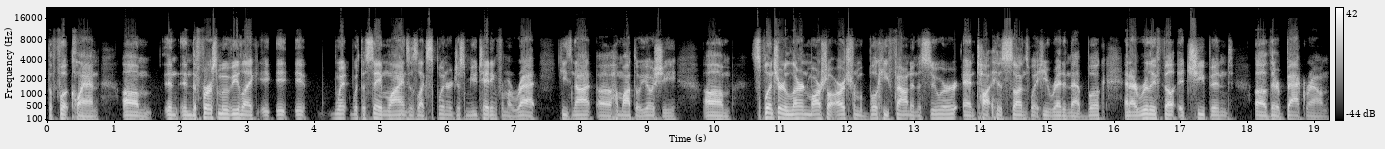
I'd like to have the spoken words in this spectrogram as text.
the Foot Clan. Um, in in the first movie, like it, it, it went with the same lines as like Splinter just mutating from a rat. He's not uh, Hamato Yoshi. Um, Splinter learned martial arts from a book he found in the sewer and taught his sons what he read in that book. And I really felt it cheapened uh, their background.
